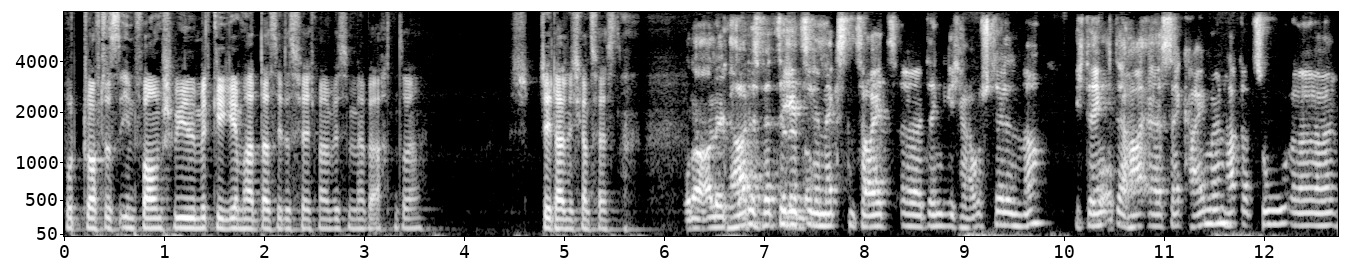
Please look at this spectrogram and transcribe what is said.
Woodcroft es ihnen vor dem Spiel mitgegeben hat, dass sie das vielleicht mal ein bisschen mehr beachten sollen. Steht halt nicht ganz fest. Oder Alex? Ja, das wird sich jetzt in der nächsten Zeit, äh, denke ich, herausstellen. Ne? Ich denke, der äh, Zach Hyman hat dazu äh, äh,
